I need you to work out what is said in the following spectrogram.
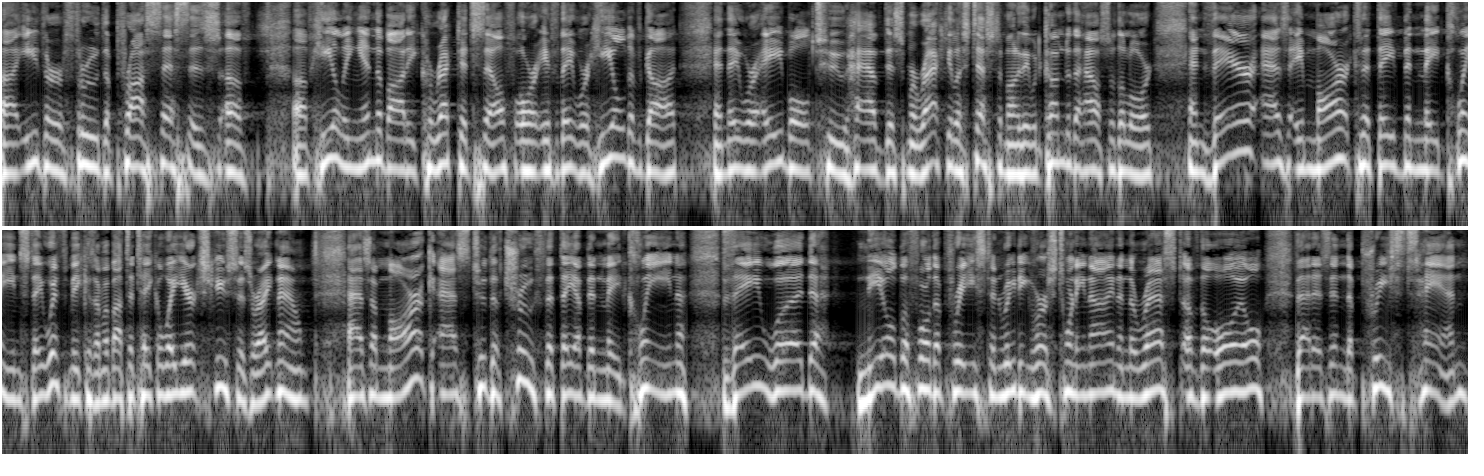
uh, either through the processes of, of healing in the body correct itself, or if they were healed of God and they were able to have this miraculous testimony, they would come to the house of the Lord, and there, as a mark that they've been made clean, stay with me because I'm about to take away your excuses right now. As a mark as to the truth that they have been made clean, they would kneel before the priest and reading verse 29 and the rest of the oil that is in the priest's hand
